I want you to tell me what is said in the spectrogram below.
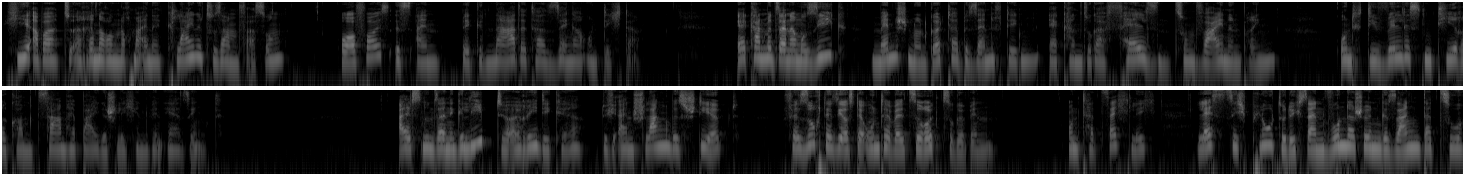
Hier aber zur Erinnerung nochmal eine kleine Zusammenfassung. Orpheus ist ein begnadeter Sänger und Dichter. Er kann mit seiner Musik Menschen und Götter besänftigen, er kann sogar Felsen zum Weinen bringen, und die wildesten Tiere kommen zahm herbeigeschlichen, wenn er singt. Als nun seine Geliebte Eurydike durch einen Schlangenbiss stirbt, versucht er sie aus der Unterwelt zurückzugewinnen. Und tatsächlich lässt sich Pluto durch seinen wunderschönen Gesang dazu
